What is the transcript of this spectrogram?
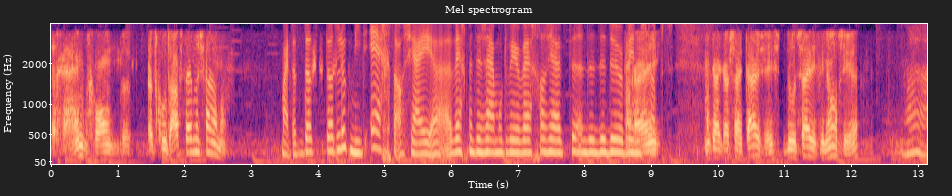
geheim, gewoon het goed afstemmen samen. Maar dat, dat, dat lukt niet echt als jij eh, weg bent en zij moet weer weg als jij de, de, de deur binnenstapt. Maar kijk, als zij thuis is, doet zij de financiën. Ah.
